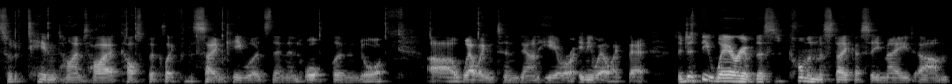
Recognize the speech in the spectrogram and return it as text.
sort of 10 times higher cost per click for the same keywords than in Auckland or uh, Wellington down here or anywhere like that. So just be wary of this common mistake I see made. Um,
